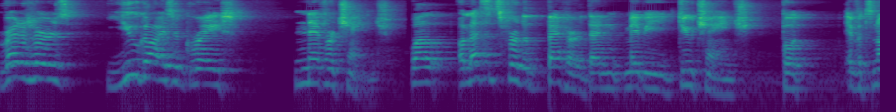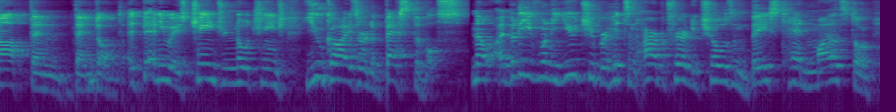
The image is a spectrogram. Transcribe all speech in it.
Redditors, you guys are great, never change. Well, unless it's for the better, then maybe do change, but if it's not, then then don't. Anyways, change or no change, you guys are the best of us. Now, I believe when a YouTuber hits an arbitrarily chosen base 10 milestone,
